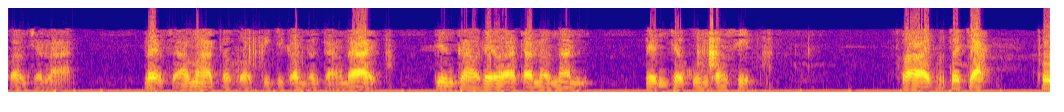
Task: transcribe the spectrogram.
ความฉลาด และสามารถประกอบกิจกรรมต่างๆได้ จึงกล่าวได้ว่าท่านเหล่านั้นเป็นเจ้าคุณของสิทธิ์ฝ่ายพุทธจักรผู้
